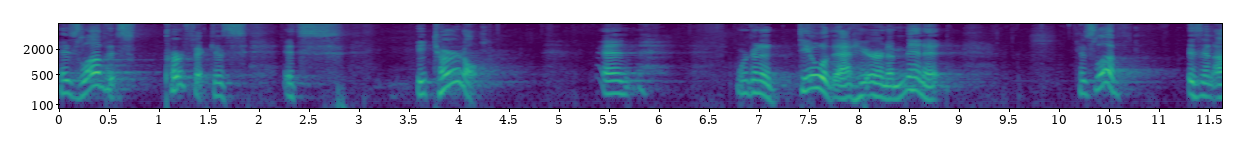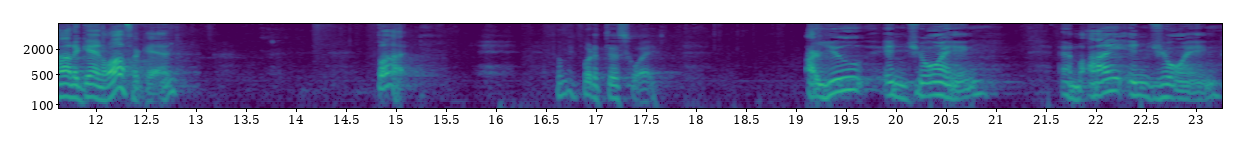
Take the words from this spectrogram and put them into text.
his love is perfect, it's, it's eternal. And we're going to deal with that here in a minute. His love isn't on again, off again. But, let me put it this way are you enjoying, am I enjoying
